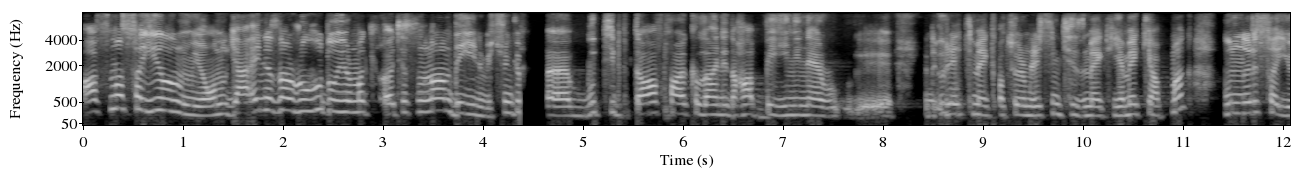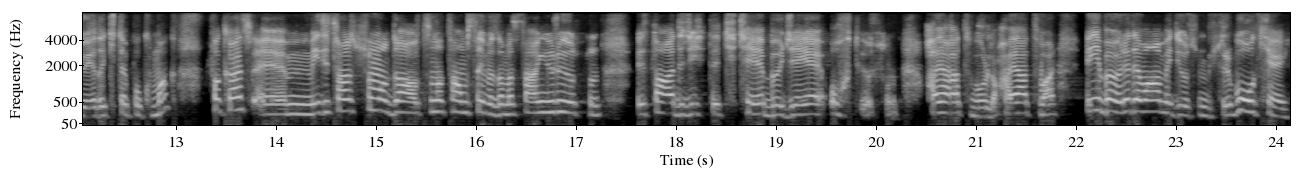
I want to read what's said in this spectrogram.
Aslında sayılmıyor. Onu ya en azından ruhu doyurmak açısından değilmiş. Çünkü e, bu tip daha farklı hani daha beynine e, üretmek, atıyorum resim çizmek, yemek yapmak bunları sayıyor ya da kitap okumak. Fakat e, meditasyon adı altına tam sayılmaz ama sen yürüyorsun ve sadece işte çiçeğe, böceğe oh diyorsun. Hayat burada, hayat var. Ve böyle devam ediyorsun bir süre. Bu okey.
